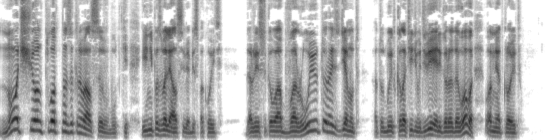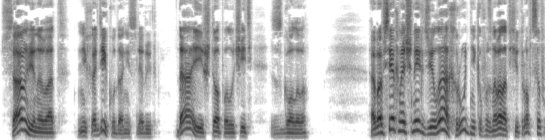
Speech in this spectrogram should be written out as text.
Ночью он плотно закрывался в будке и не позволял себя беспокоить. Даже если кого обворуют и разденут, а тут будет колотить в дверь городового, он не откроет. Сам виноват, не ходи куда не следует. Да и что получить с голова. Обо всех ночных делах Рудников узнавал от хитровцев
